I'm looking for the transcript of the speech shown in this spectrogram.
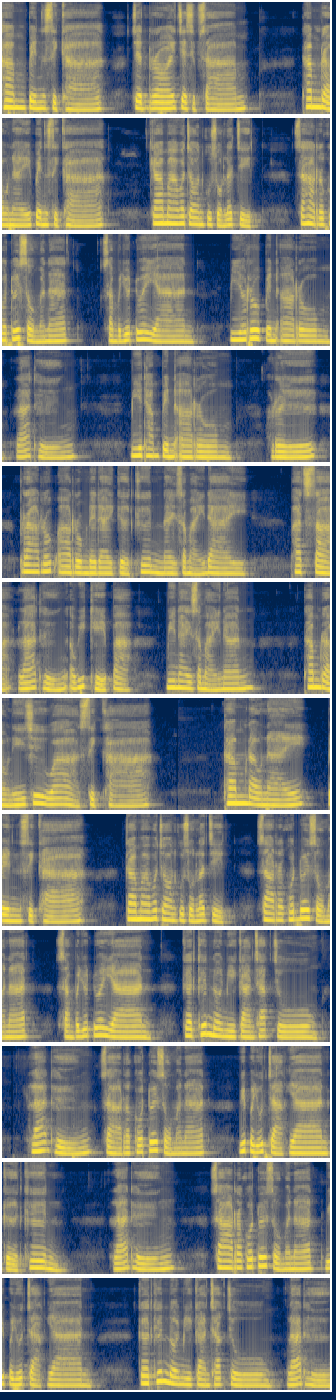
ธรรมเป็นสิกขาเจ็ดร้อยเจ็ดสิบสามธรรมเหล่าไหนเป็นสิกขา กามาวจรกุศลจิต สหรคตด้วยโสมนัส สัมปยุทธ์ด้วยญาณ มีรูปเป็นอารมณ์ ละถึง มีธรรมเป็นอารมณ์ หรือปรารบอารมณ์ใด ๆ เกิดขึ้นในสมัยใดพัสสะละถึงอวิเคปะ มีในสมัยนั้น ธรรมเหล่านี้ชื่อว่าสิกขาธรรมเหล่าไหนเป็นสิกขากามาวจรกุศลจิต สารคตด้วยโสมนัส สัมปยุทธ์ด้วยญาณ เกิดขึ้นโดยมีการชักจูง ละถึงสารคตด้วยโสมนัส วิปยุทธจากญาณเกิดขึ้น ละถึง สารคตด้วยโสมนัส วิปยุทธจากญาณ เกิดขึ้นโดยมีการชักจูง ละถึง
